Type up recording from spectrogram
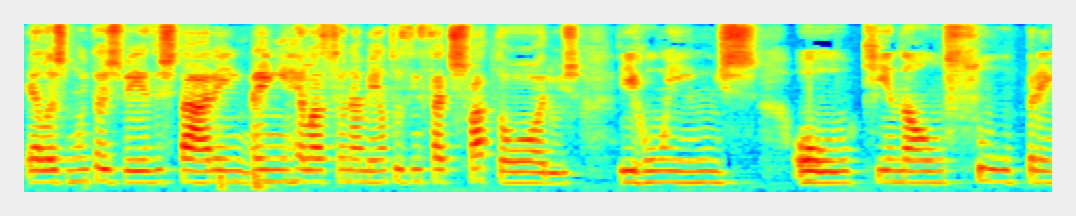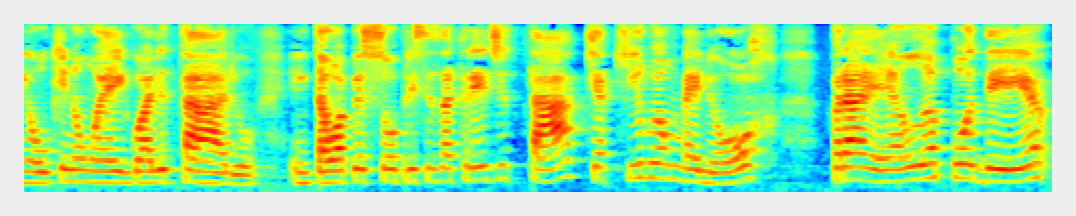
elas muitas vezes estarem em relacionamentos insatisfatórios e ruins ou que não suprem ou que não é igualitário. Então a pessoa precisa acreditar que aquilo é o melhor para ela poder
